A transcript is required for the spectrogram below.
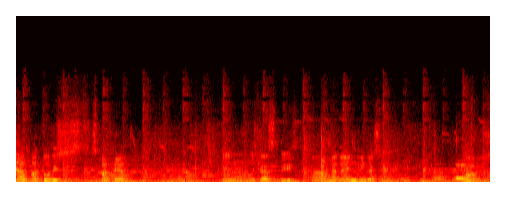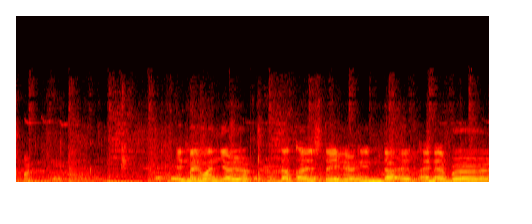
have a tourist spot there. In Legazpi. Uh, Naga in Ligas. Work spot. In my one year that I stay here in Daet, I never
